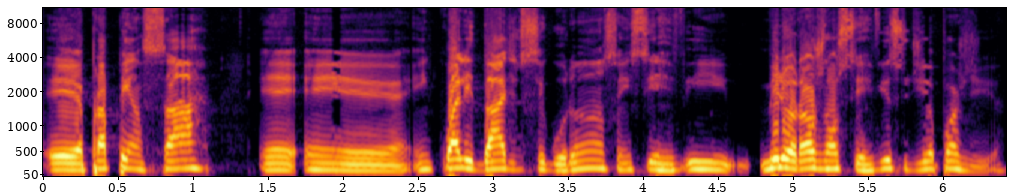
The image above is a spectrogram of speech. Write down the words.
é, para pensar é, é, em qualidade de segurança, em servir, melhorar os nossos serviços dia após dia.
